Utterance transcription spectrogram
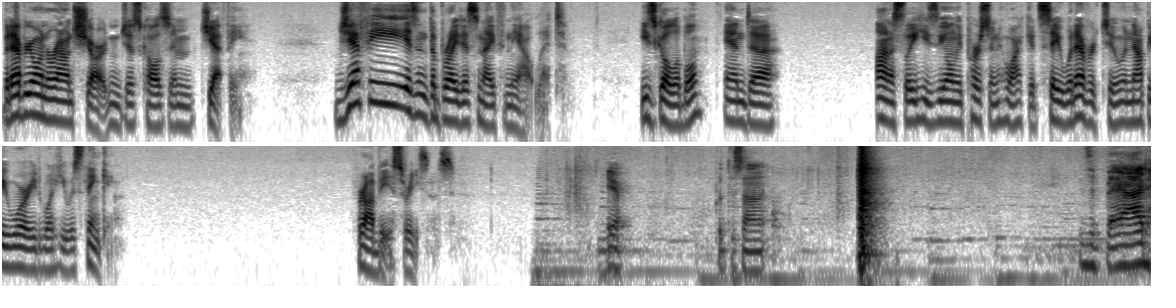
but everyone around Chardon just calls him Jeffy. Jeffy isn't the brightest knife in the outlet. He's gullible, and, uh, honestly, he's the only person who I could say whatever to and not be worried what he was thinking. For obvious reasons. Here, put this on it. Is it bad?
